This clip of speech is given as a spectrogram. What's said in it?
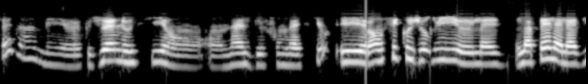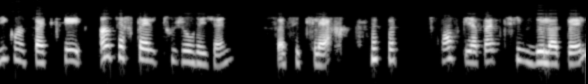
jeunes, hein, mais jeunes aussi en, âge de fondation. Et on sait qu'aujourd'hui, l'appel à la vie consacrée interpelle toujours les jeunes. Ça, c'est clair. Pense qu'il n'y a pas de crise de l'appel.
